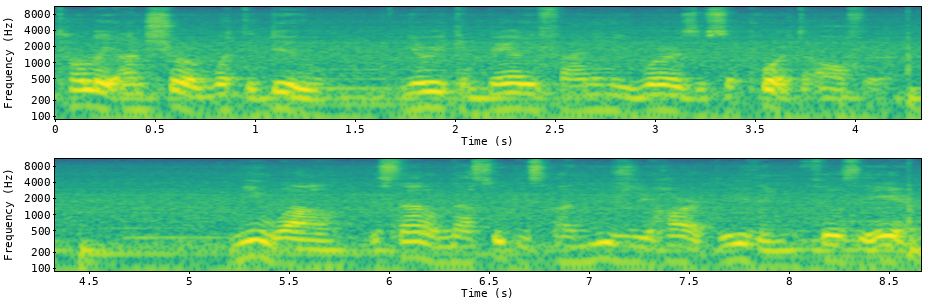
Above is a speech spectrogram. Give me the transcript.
Totally unsure of what to do, Yuri can barely find any words of support to offer. Meanwhile, the sound of Natsuki's unusually hard breathing fills the air.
